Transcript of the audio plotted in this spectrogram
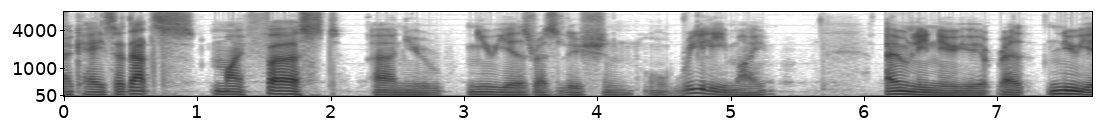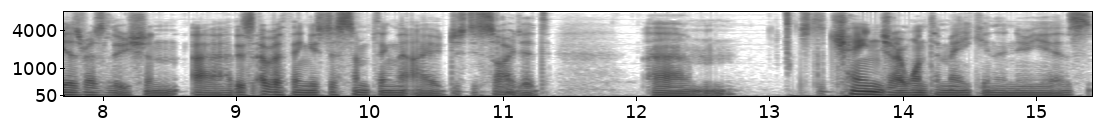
Okay, so that's my first uh, new New Year's resolution, or really my only New Year New Year's resolution. Uh, this other thing is just something that I just decided, um, just a change I want to make in the New Year's.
